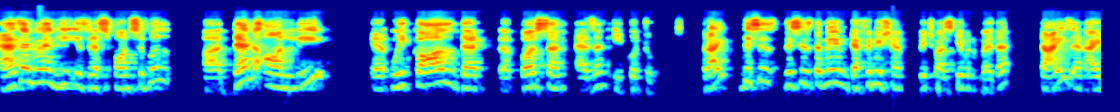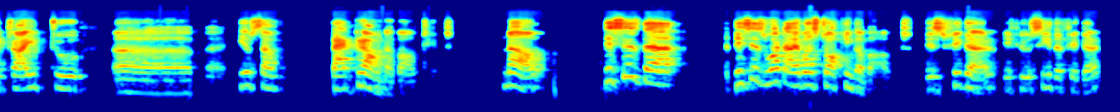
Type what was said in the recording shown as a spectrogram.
As and when he is responsible, uh, then only uh, we call that uh, person as an eco-tourist, right? This is, this is the main definition which was given by the TIES and I tried to uh, give some background about it. Now, this is the this is what I was talking about. This figure, if you see the figure,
